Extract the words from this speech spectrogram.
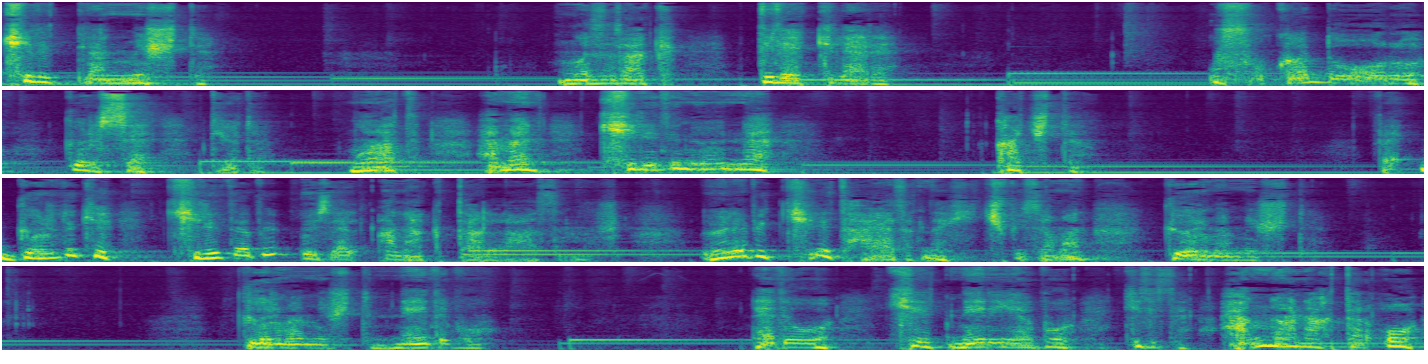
Kilitlenmişti. Mızrak direkleri ufuka doğru görse diyordu. Murat hemen kilidin önüne kaçtı. Ve gördü ki kilide bir özel anahtar lazımmış. Öyle bir kilit hayatında hiçbir zaman görmemişti. Görmemişti. Neydi bu? Neydi o kilit? Nereye bu kilit? Hangi anahtar o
